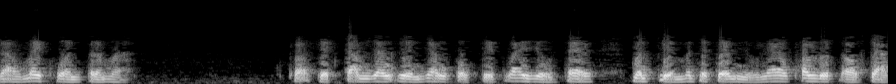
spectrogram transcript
เราไม่ควรประมาทเพราะเศษกรรมอย่างอื่นยังปกติดไว้อยู่ แต่มันเปลี่ยนมันจะเต็มอยู่แล้วพอหลุดออกจาก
